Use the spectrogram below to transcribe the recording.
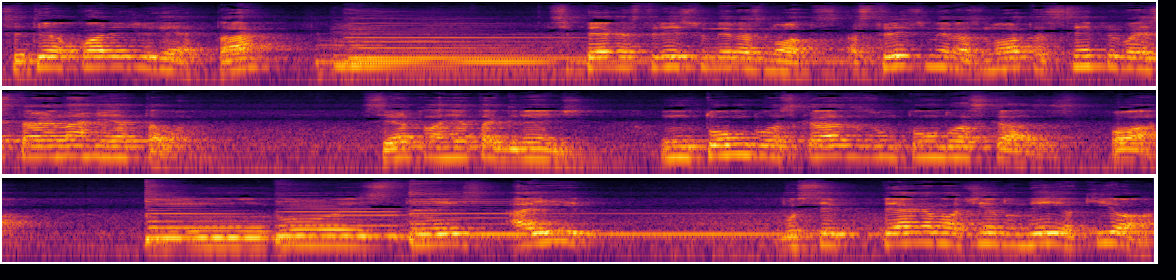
Você tem o acorde de Ré, tá? Você pega as três primeiras notas. As três primeiras notas sempre vai estar na reta, ó. Certo? Na reta grande. Um tom, duas casas, um tom, duas casas. Ó. Um, dois, três. Aí você pega a notinha do meio aqui, ó.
